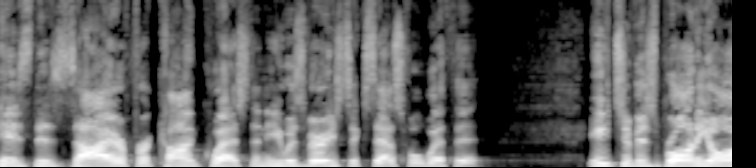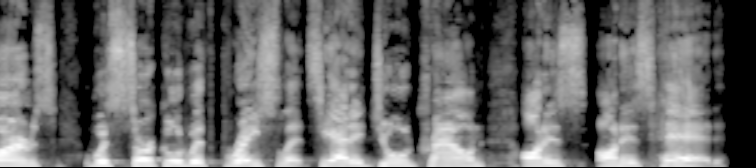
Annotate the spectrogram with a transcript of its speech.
his desire for conquest, and he was very successful with it. Each of his brawny arms was circled with bracelets. He had a jeweled crown on his, on his head.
